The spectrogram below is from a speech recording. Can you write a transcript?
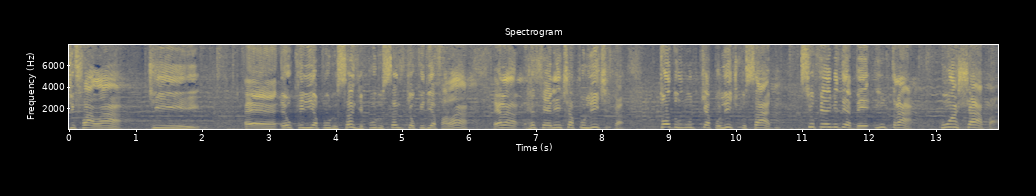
de falar que é, eu queria puro sangue, puro sangue que eu queria falar, era referente à política. Todo mundo que é político sabe, se o PMDB entrar com a chapa,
